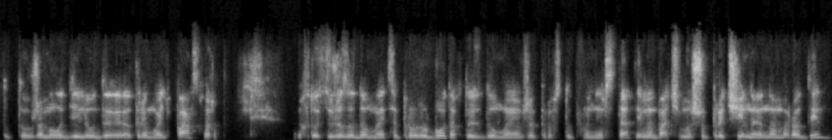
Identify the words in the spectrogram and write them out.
тобто вже молоді люди отримують паспорт. Хтось вже задумується про роботу, хтось думає вже про вступ в університет, і ми бачимо, що причиною номер один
